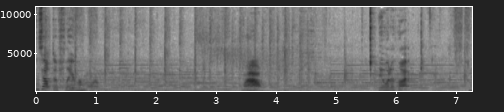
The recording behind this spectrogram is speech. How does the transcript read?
It brings out the flavor more. Wow. Who would have thought? Here.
